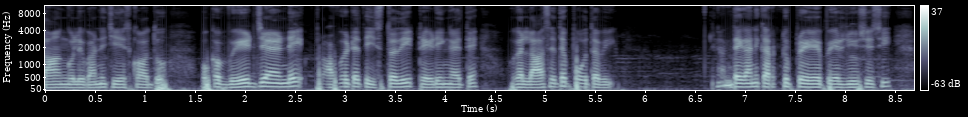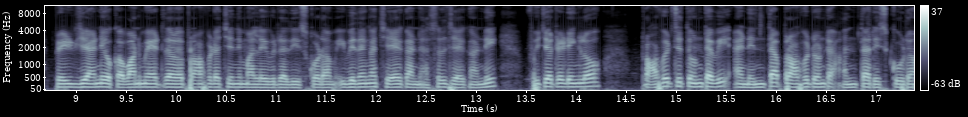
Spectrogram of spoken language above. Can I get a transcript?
లాంగులు ఇవన్నీ చేసుకోవద్దు. ఒక వెయిట్ చేయండి ప్రాఫిట్ అయితే ఇస్తుంది ట్రేడింగ్ అయితే. ఒక లాస్ అయితే పోతుంది. అంతేగాని కరెక్ట్ పే పేరు చూసేసి ప్రిడిక్ట్ చేయండి. ఒక వన్ మినిట్ తర్వాత ప్రాఫిట్ వచ్చింది మళ్ళీ విడ్రా తీసుకోవడం. ఈ విధంగా చేయకండి అసలు చేయకండి. ఫ్యూచర్ ట్రేడింగ్లో ప్రాఫిట్స్ అయితే ఉంటుంది అండ్ ఎంత ప్రాఫిట్ ఉంటే అంత రిస్క్ కూడా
